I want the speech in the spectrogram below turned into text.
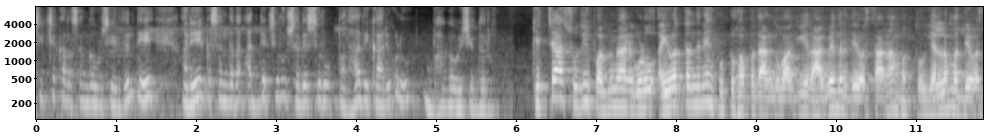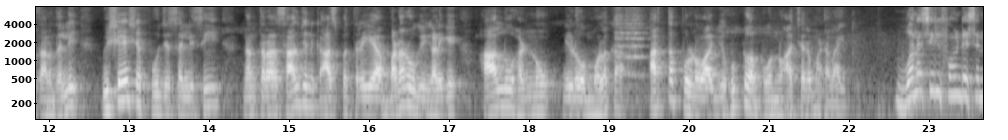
ಶಿಕ್ಷಕರ ಸಂಘವು ಸೇರಿದಂತೆ ಅನೇಕ ಸಂಘದ ಅಧ್ಯಕ್ಷರು, ಸದಸ್ಯರು, ಪದಾಧಿಕಾರಿಗಳು ಭಾಗವಹಿಸಿದ್ದರು. ಕಿಚ್ಚ ಸುದೀಪ್ ಅಭಿಮಾನಿಗಳು ಐವತ್ತೊಂದನೇ ಹುಟ್ಟುಹಬ್ಬದ ಅಂಗವಾಗಿ ರಾಘವೇಂದ್ರ ದೇವಸ್ಥಾನ ಮತ್ತು ಯಲ್ಲಮ್ಮ ದೇವಸ್ಥಾನದಲ್ಲಿ ವಿಶೇಷ ಪೂಜೆ ಸಲ್ಲಿಸಿ, ನಂತರ ಸಾರ್ವಜನಿಕ ಆಸ್ಪತ್ರೆಯ ಬಡ ರೋಗಿಗಳಿಗೆ ಹಾಲು, ಹಣ್ಣು ನೀಡುವ ಮೂಲಕ ಅರ್ಥಪೂರ್ಣವಾಗಿ ಹುಟ್ಟುಹಬ್ಬವನ್ನು ಆಚರಣೆ ಮಾಡಲಾಯಿತು. ವನಸಿರಿ ಫೌಂಡೇಶನ್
